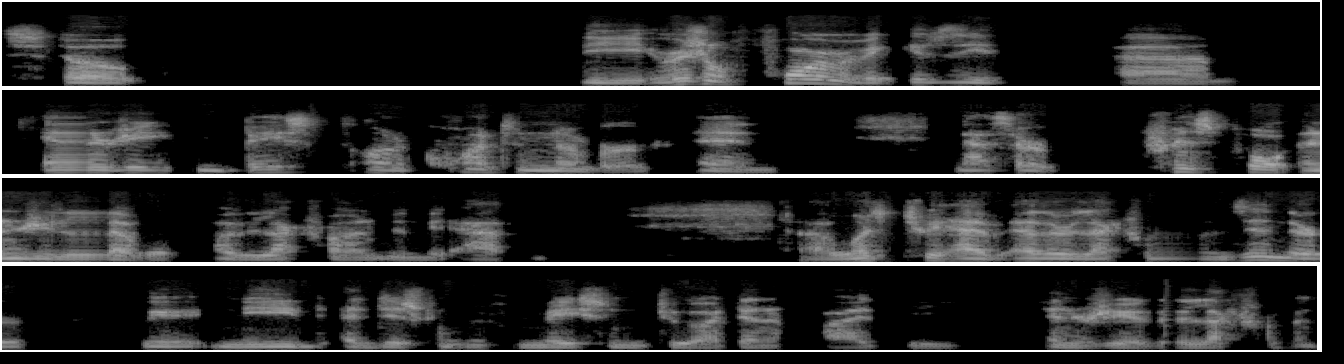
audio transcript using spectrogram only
So the original form of it gives the um, energy based on a quantum number n. That's our principal energy level of the electron in the atom. Uh, once we have other electrons in there, we need additional information to identify the energy of the electron.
